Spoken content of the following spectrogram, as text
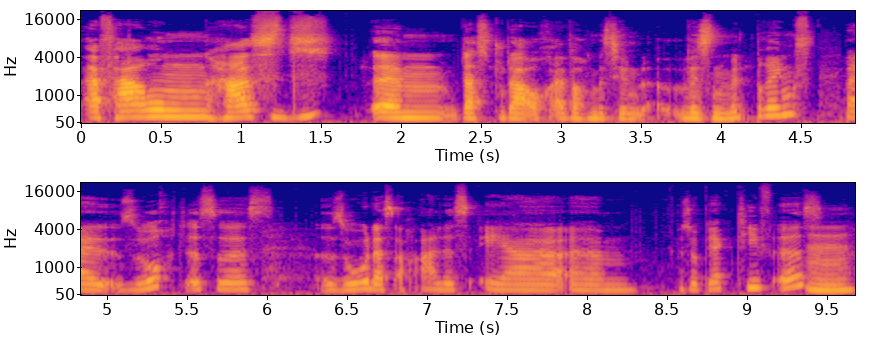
Erfahrungen hast, ähm, dass du da auch einfach ein bisschen Wissen mitbringst. Bei Sucht ist es so, dass auch alles eher ähm, subjektiv ist. Mhm,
